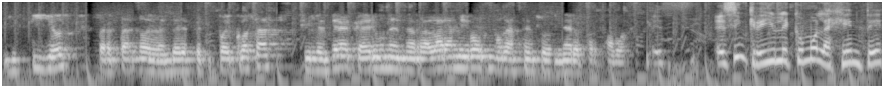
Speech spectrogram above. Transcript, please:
listillos tratando de vender este tipo de cosas. Si les llega a caer una en amigos, no gasten su dinero, por favor. Es, es increíble cómo la gente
